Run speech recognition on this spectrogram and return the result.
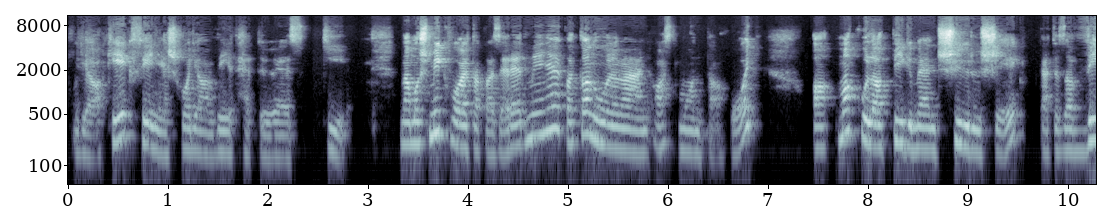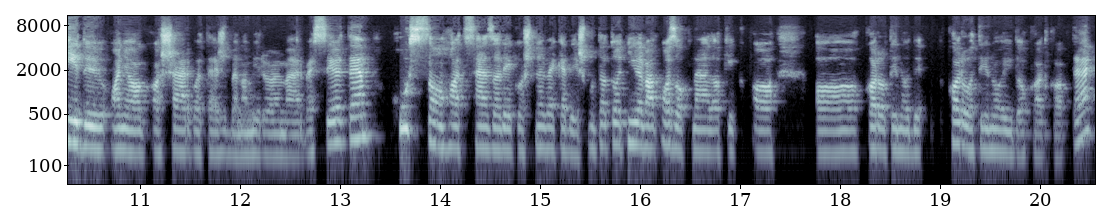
ugye a kékfény, és hogyan védhető ez ki. Na most mik voltak az eredmények? A tanulmány azt mondta, hogy a makula pigment sűrűség, tehát ez a védőanyag a sárgatestben, amiről már beszéltem, 26%-os növekedés mutatott, nyilván azoknál, akik a, a karotinoidokat kapták.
